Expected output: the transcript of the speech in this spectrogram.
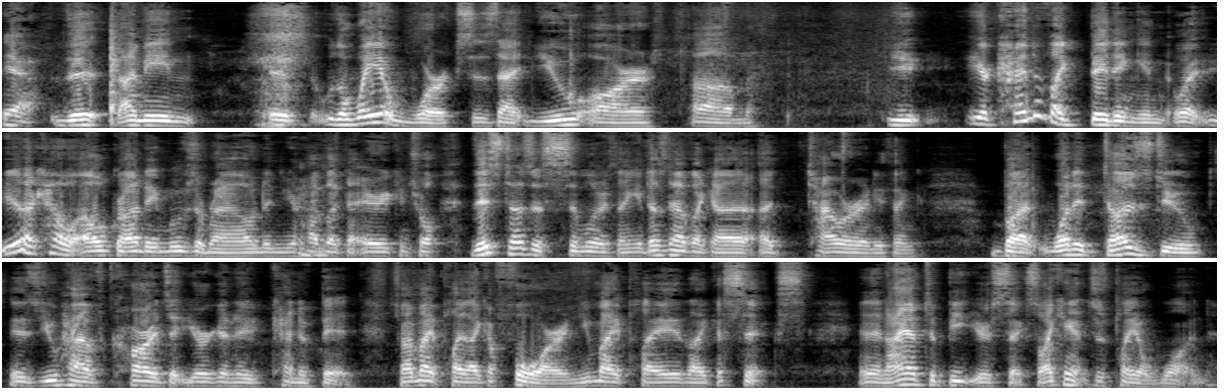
yeah. the I mean, it, the way it works is that you are um, you you're kind of like bidding and what you like how El Grande moves around and you have mm-hmm. like the area control. This does a similar thing. It doesn't have like a, a tower or anything. But what it does do is you have cards that you're going to kind of bid. So I might play like a four, and you might play like a six, and then I have to beat your six. So I can't just play a one.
